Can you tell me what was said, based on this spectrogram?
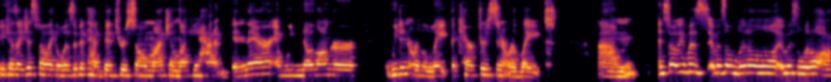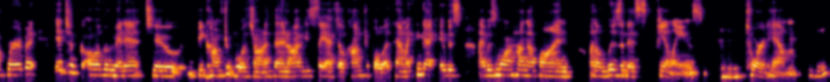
because I just felt like Elizabeth had been through so much and Lucky hadn't been there. And we no longer, we didn't relate. The characters didn't relate. Um, and so it was, it was a little, it was a little awkward, but it took all of a minute to be comfortable with Jonathan. Obviously, I feel comfortable with him. I think I, it was I was more hung up on on Elizabeth's feelings mm-hmm. toward him. Mm-hmm.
